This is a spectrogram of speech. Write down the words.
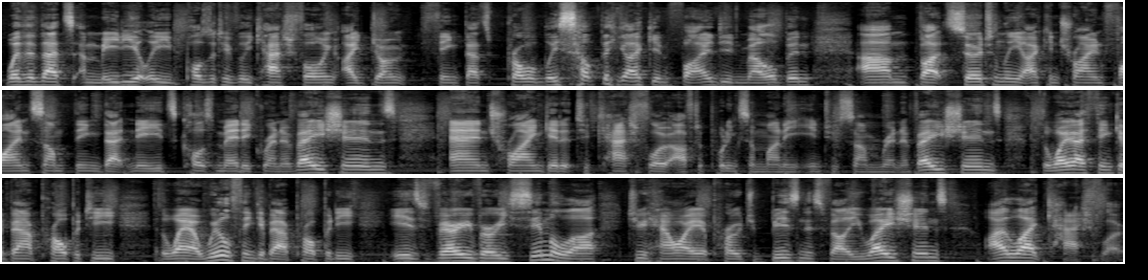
whether that's immediately positively cash flowing, I don't think that's probably something I can find in Melbourne, um, but certainly I can try and find something that needs cosmetic renovations and try and get it to cash flow after putting some money into some renovations. The way I think about property, the way I will think about property is very, very similar to how I approach business valuations. I like cash flow.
